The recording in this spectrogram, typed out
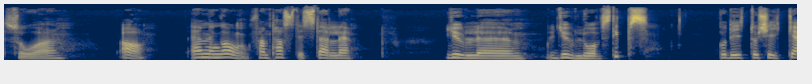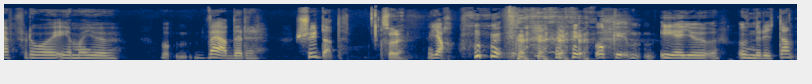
Så ja, än en gång, fantastiskt ställe. Jul, eh, jullovstips. Gå dit och kika för då är man ju väderskyddad. Så det. Ja. och är ju under ytan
